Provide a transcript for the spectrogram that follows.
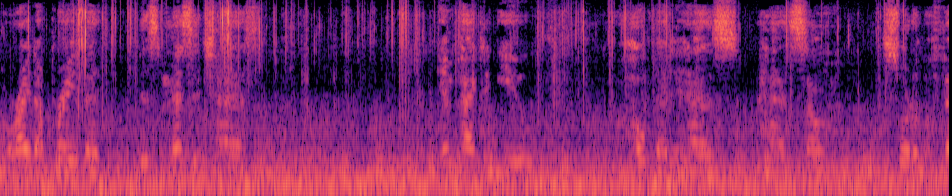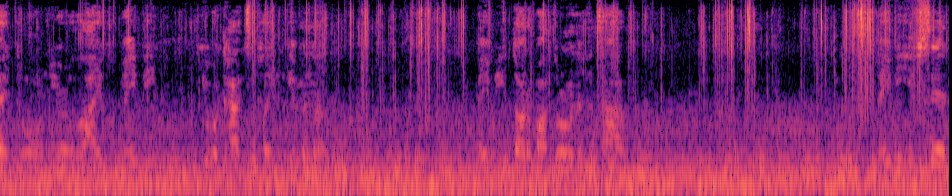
All right, I pray that this message has impacted you. Hope that it has had some sort of effect on your life. Maybe you were contemplating giving up. Maybe you thought about throwing in the towel. Maybe you said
